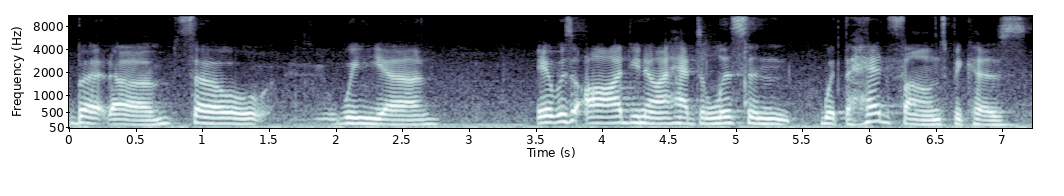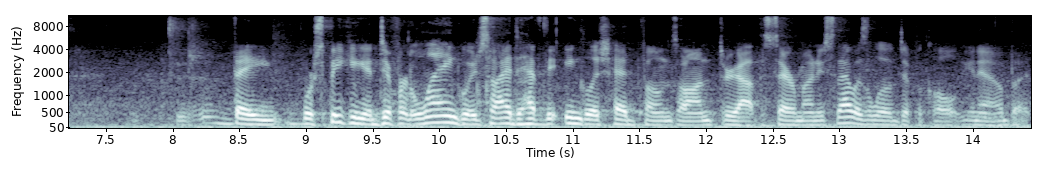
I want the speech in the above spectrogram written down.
But um, so we, uh, it was odd, you know, I had to listen with the headphones because they were speaking a different language, so I had to have the English headphones on throughout the ceremony. So that was a little difficult, you know. But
